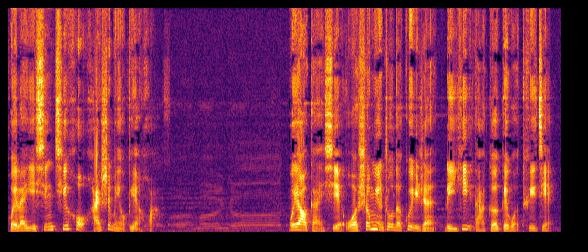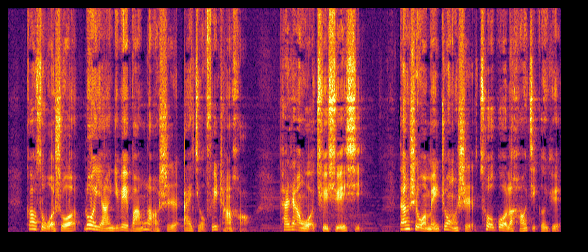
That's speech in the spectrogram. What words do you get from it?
回来一星期后还是没有变化。我要感谢我生命中的贵人李毅大哥给我推荐，告诉我说洛阳一位王老师艾灸非常好，他让我去学习。当时我没重视，错过了好几个月。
